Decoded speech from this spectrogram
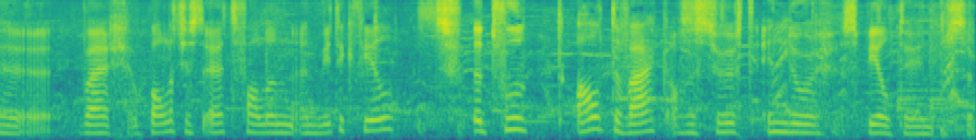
uh, waar balletjes uitvallen en weet ik veel. Het, voelt al te vaak als een soort indoor speeltuin of zo.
